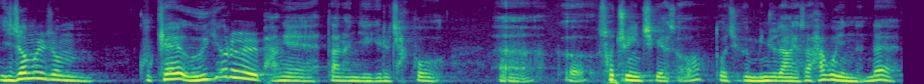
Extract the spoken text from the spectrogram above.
이 점을 좀 국회의 의결을 방해했다는 얘기를 자꾸 어, 그 소추인 측에서 또 지금 민주당에서 하고 있는데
